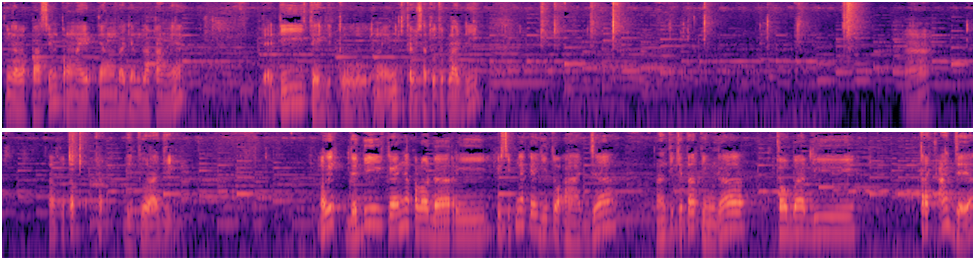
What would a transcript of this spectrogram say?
tinggal lepasin pengait yang bagian belakangnya. Jadi kayak gitu. Nah ini kita bisa tutup lagi. Nah kita tutup krek gitu lagi. Oke jadi kayaknya kalau dari fisiknya kayak gitu aja. Nanti kita tinggal coba di track aja ya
